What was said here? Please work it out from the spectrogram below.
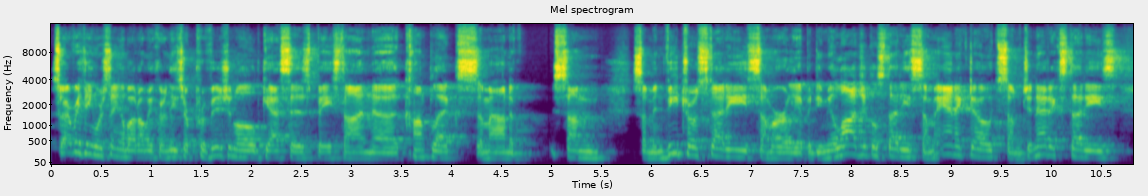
So everything we're saying about Omicron, these are provisional guesses based on a complex amount of some some in vitro studies, some early epidemiological studies, some anecdotes, some genetic studies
